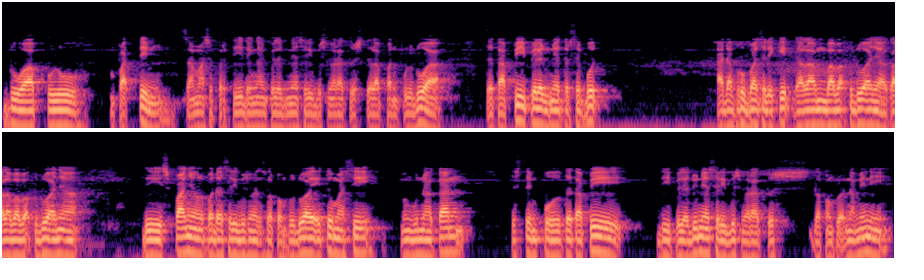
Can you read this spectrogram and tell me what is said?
24 tim sama seperti dengan Piala Dunia 1982 tetapi Piala Dunia tersebut ada perubahan sedikit dalam babak keduanya. Kalau babak keduanya di Spanyol pada 1982 itu masih menggunakan sistem pool tetapi di Piala Dunia 1986 ini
